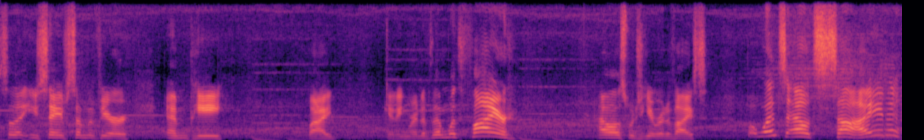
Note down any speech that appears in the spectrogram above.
so that you save some of your MP by getting rid of them with fire. How else would you get rid of ice? But once outside,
